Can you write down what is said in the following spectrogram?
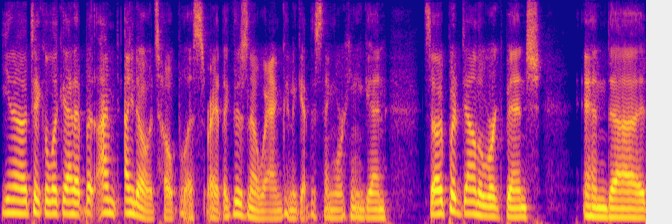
you know, take a look at it, but I'm, I know it's hopeless, right? Like there's no way I'm going to get this thing working again. So I put it down the workbench and uh,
